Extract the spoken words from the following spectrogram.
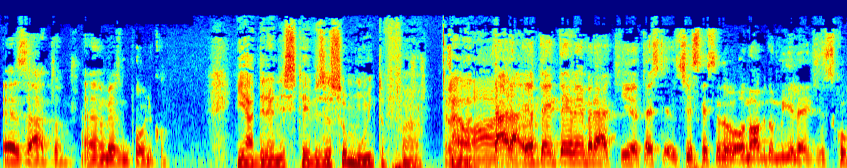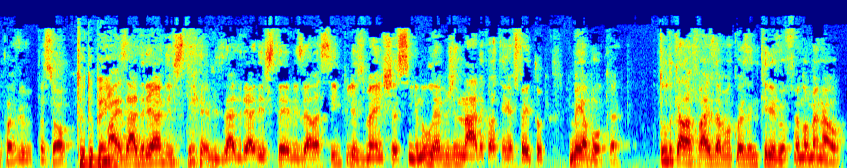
Exato, é o mesmo público. E a Adriana Esteves, eu sou muito fã. Ela... Cara, eu tentei lembrar aqui, eu até esque... tinha esquecido o nome do Miller, desculpa, viu, pessoal? Tudo bem. Mas a Adriana Esteves, a Adriana Esteves, ela simplesmente, assim, não lembro de nada que ela tenha feito meia boca. tudo que ela faz é uma coisa incrível, fenomenal.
